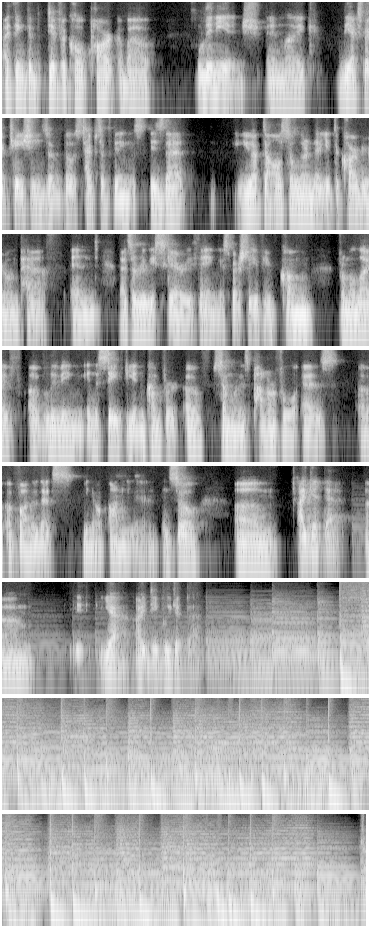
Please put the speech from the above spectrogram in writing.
I think the difficult part about lineage and like the expectations of those types of things is that you have to also learn that you have to carve your own path. And that's a really scary thing, especially if you've come from a life of living in the safety and comfort of someone as powerful as a, a father that's, you know, Omni Man. And so um, I get that. Um, it, yeah, I deeply get that.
